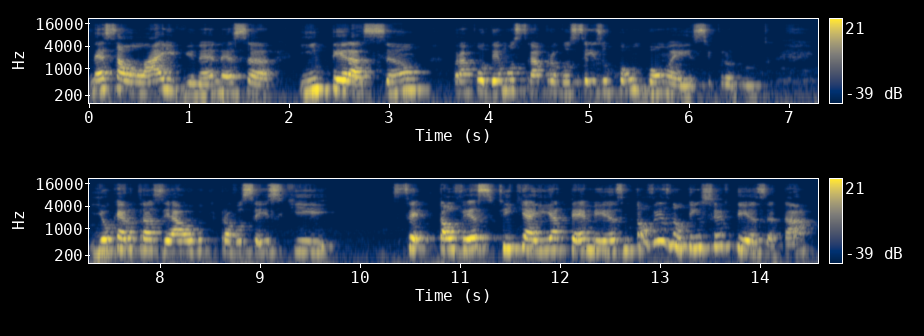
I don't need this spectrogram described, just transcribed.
nessa live, né, nessa interação para poder mostrar para vocês o quão bom é esse produto. E eu quero trazer algo para vocês que se, talvez fique aí até mesmo, talvez não, tenho certeza, tá?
